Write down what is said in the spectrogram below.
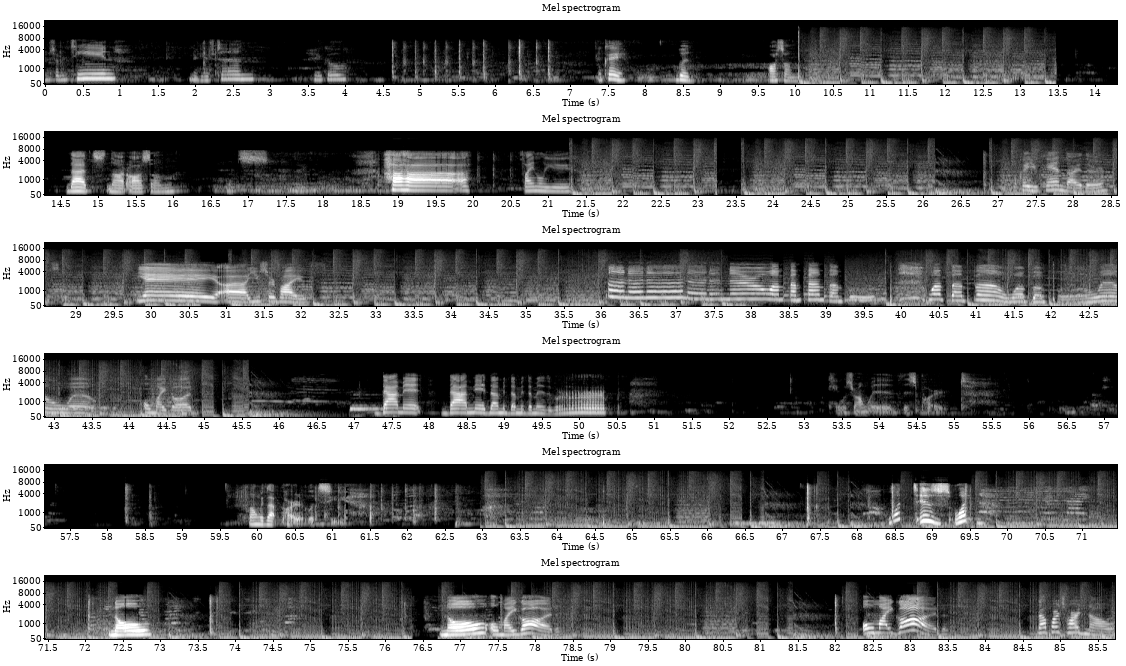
Seventeen, negative ten. Here you go. Okay, good, awesome. That's not awesome. It's haha. Finally. Okay, you can die there. Yay! Uh, you survive. Wam pam pam pam poo. Wam pam pam wam pam poo. Wow wow. Oh my god. Damn it. Damn it. Damn it. Damn it. Damn it. Okay, what's wrong with this part? What's wrong with that part? Let's see. What is what? No. No. Oh my god. Oh my god. That part's hard now.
